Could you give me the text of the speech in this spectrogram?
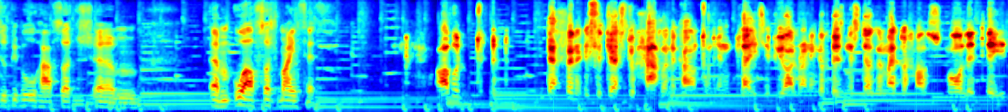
to people who have such um, um, who have such mindsets? I would definitely suggest to have an accountant in place. If you are running a business doesn't matter how small it is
